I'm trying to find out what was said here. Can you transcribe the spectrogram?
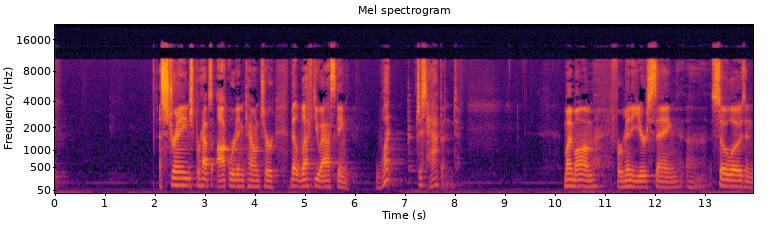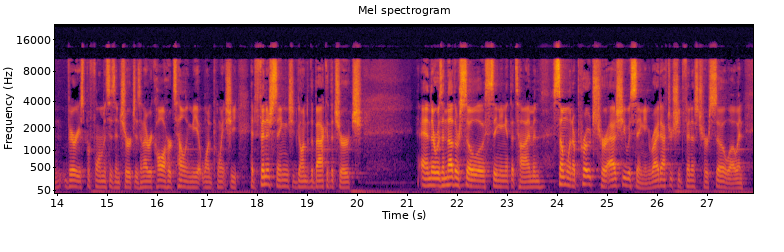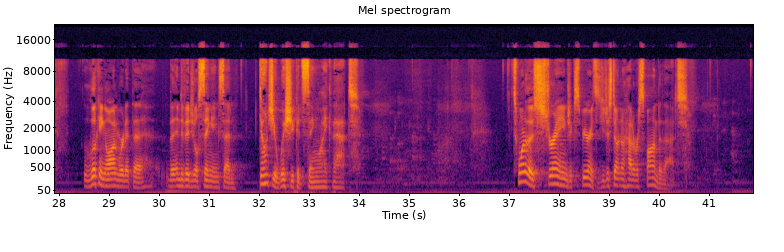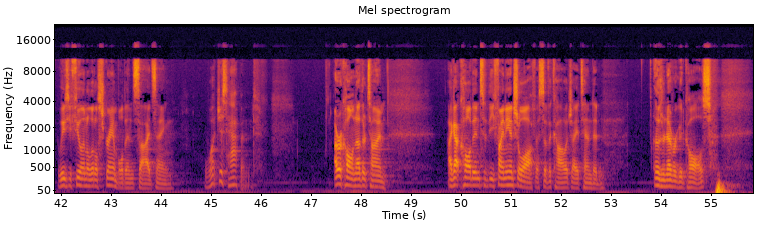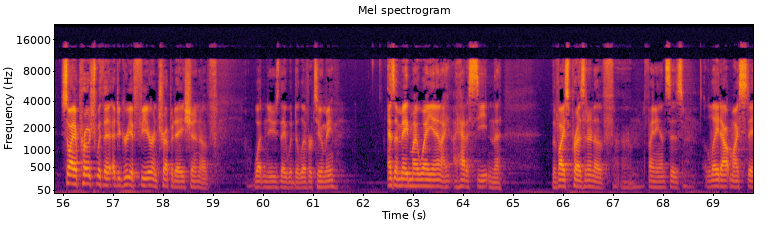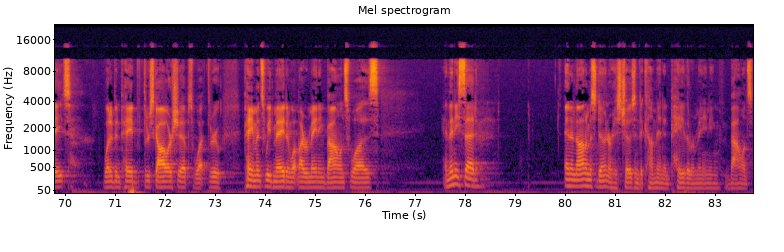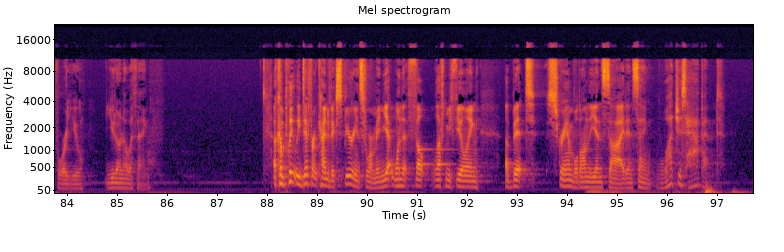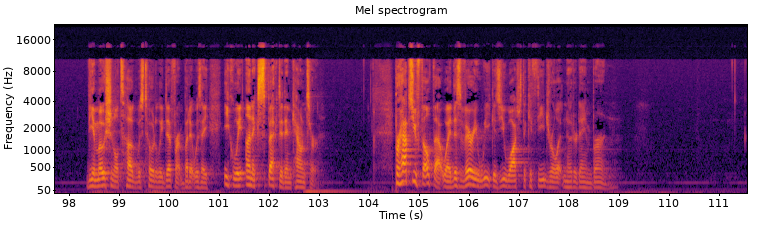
A strange, perhaps awkward encounter that left you asking, What just happened? My mom, for many years, sang uh, solos and various performances in churches, and I recall her telling me at one point she had finished singing, she'd gone to the back of the church, and there was another soloist singing at the time, and someone approached her as she was singing, right after she'd finished her solo, and looking onward at the, the individual singing, said, Don't you wish you could sing like that? It's one of those strange experiences. You just don't know how to respond to that. It leaves you feeling a little scrambled inside, saying, what just happened? I recall another time I got called into the financial office of the college I attended. Those are never good calls. So I approached with a, a degree of fear and trepidation of what news they would deliver to me. As I made my way in, I, I had a seat, and the, the vice president of um, finances laid out my state, what had been paid through scholarships, what through payments we'd made, and what my remaining balance was. And then he said, An anonymous donor has chosen to come in and pay the remaining balance for you. You don't know a thing. A completely different kind of experience for me, and yet one that felt left me feeling a bit scrambled on the inside and saying, What just happened? The emotional tug was totally different, but it was a equally unexpected encounter. Perhaps you felt that way this very week as you watched the cathedral at Notre Dame burn.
